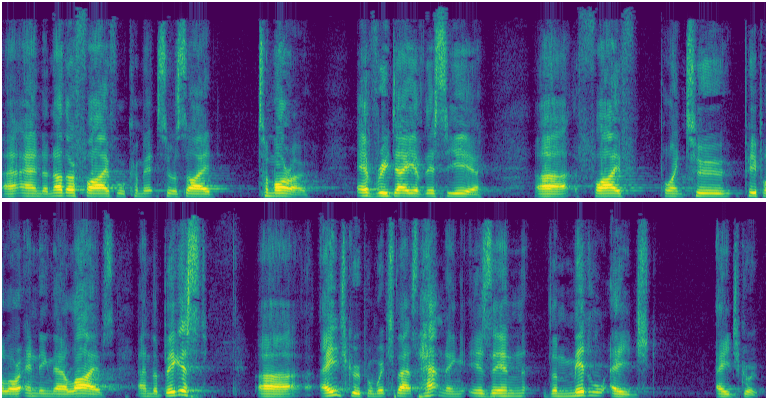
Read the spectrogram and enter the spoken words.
uh, and another five will commit suicide tomorrow. Every day of this year, uh, 5.2 people are ending their lives, and the biggest uh, age group in which that's happening is in the middle-aged age group.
